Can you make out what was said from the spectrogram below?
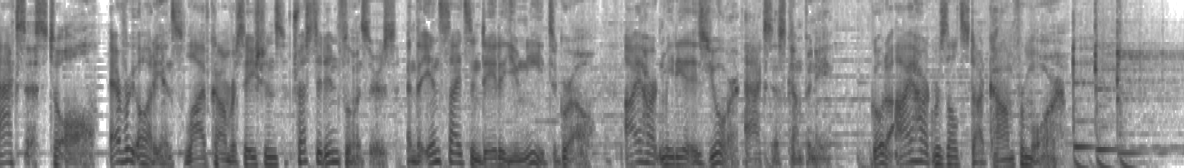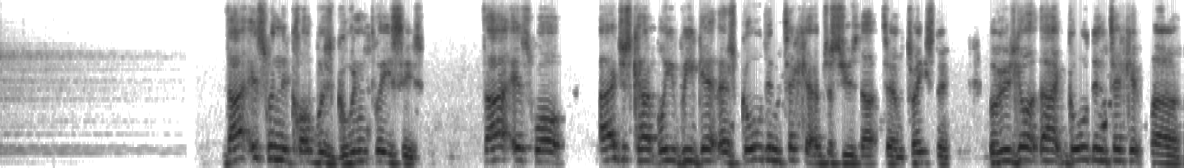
access to all. Every audience, live conversations, trusted influencers, and the insights and data you need to grow. iHeartMedia is your access company. Go to iHeartResults.com for more. That is when the club was going places. That is what I just can't believe we get this golden ticket. I've just used that term twice now. But we've got that golden ticket for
